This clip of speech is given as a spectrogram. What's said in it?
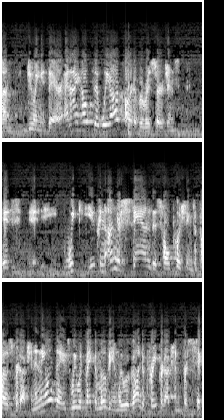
um, doing it there. And I hope that we are part of a resurgence. It's we you can understand this whole pushing to post production. In the old days, we would make a movie and we would go into pre production for six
